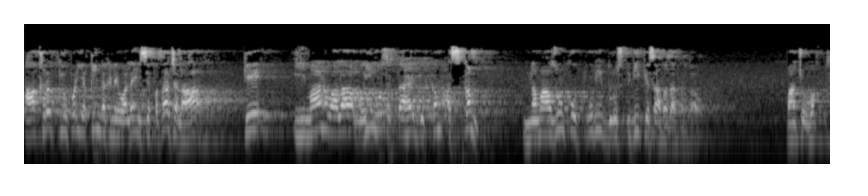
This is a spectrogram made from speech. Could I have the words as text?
آخرت کے اوپر یقین رکھنے والے ہیں۔ اسے پتا چلا کہ ایمان والا وہی ہو سکتا ہے جو کم از کم نمازوں کو پوری درستگی کے ساتھ ادا کرتا ہو۔ پانچوں وقت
